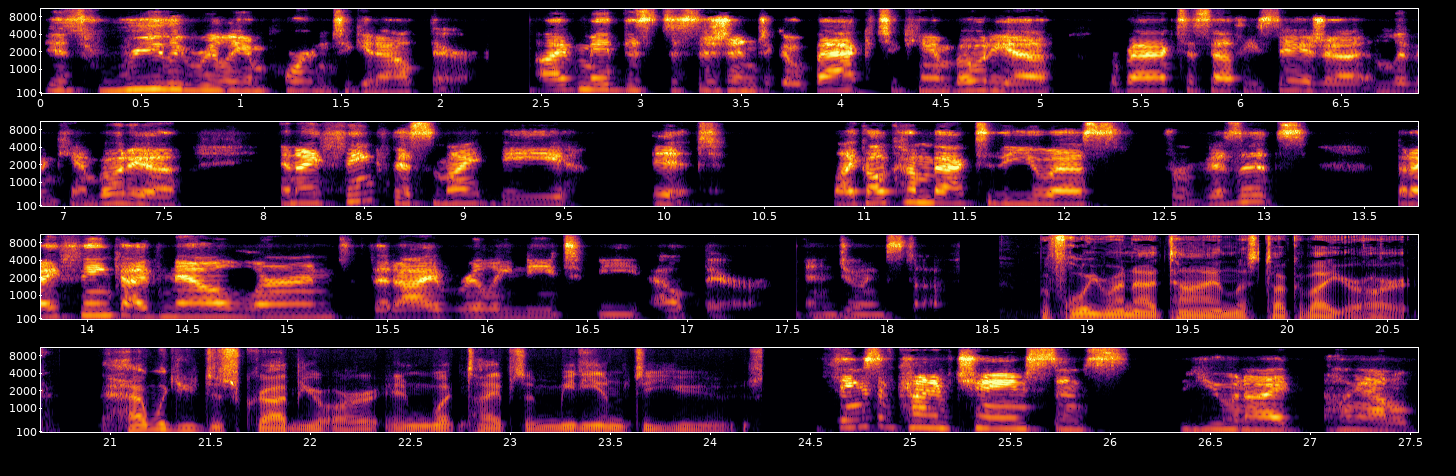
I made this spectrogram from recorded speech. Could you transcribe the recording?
it's really, really important to get out there. I've made this decision to go back to Cambodia or back to Southeast Asia and live in Cambodia. And I think this might be it. Like I'll come back to the US for visits, but I think I've now learned that I really need to be out there and doing stuff. Before we run out of time, let's talk about your art. How would you describe your art and what types of mediums do you use? Things have kind of changed since you and I hung out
